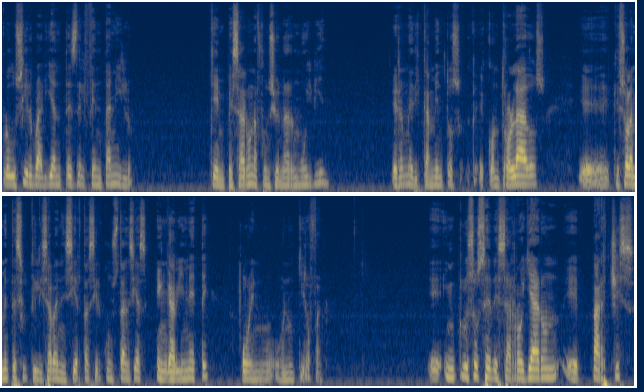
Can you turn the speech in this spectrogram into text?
producir variantes del fentanilo que empezaron a funcionar muy bien. Eran medicamentos eh, controlados, eh, que solamente se utilizaban en ciertas circunstancias en gabinete o en, un quirófano. Eh, incluso se desarrollaron parches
